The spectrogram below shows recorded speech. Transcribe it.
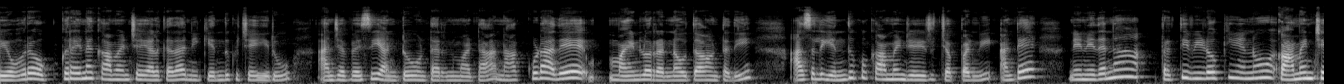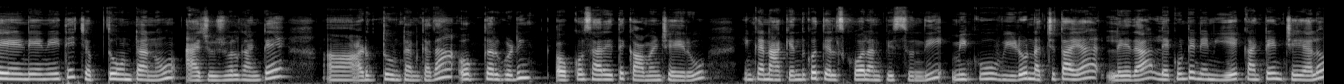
ఎవరో ఒక్కరైనా కామెంట్ చేయాలి కదా? నీకెందుకు చేయరు? అని చెప్పేసి అంటూ ఉంటారనమాట నాకు కూడా అదే మైండ్లో రన్ అవుతూ ఉంటుంది. అసలు ఎందుకు కామెంట్ చేయరు చెప్పండి? అంటే నేను ఏదైనా ప్రతి వీడియోకి నేను కామెంట్ చేయండి అని అయితే చెప్తూ ఉంటాను యాజ్ యూజువల్గా అంటే అడుగుతూ ఉంటాను కదా ఒక్కరు కూడా ఒక్కోసారి అయితే కామెంట్ చేయరు. ఇంకా నాకెందుకో తెలుసుకోవాలనిపిస్తుంది. మీకు వీడియో నచ్చుతాయా లేదా? లేకుంటే నేను ఏ కంటెంట్ చేయాలో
